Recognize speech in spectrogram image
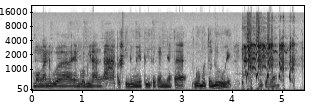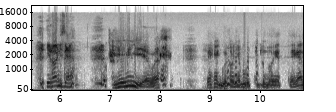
omongan gue yang gue bilang ah apa sih duit gitu kan. Ternyata gue butuh duit gitu kan. Ironis ya. iya mas. Kayak gue taunya butuh duit ya kan.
